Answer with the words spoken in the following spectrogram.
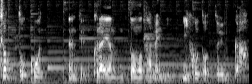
ちょっとこうなんていうのクライアントのためにいいことというか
